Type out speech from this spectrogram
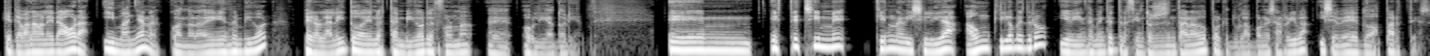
que te van a valer ahora y mañana cuando la ley entre en vigor, pero la ley todavía no está en vigor de forma eh, obligatoria. Em, este chisme tiene una visibilidad a un kilómetro y evidentemente 360 grados porque tú la pones arriba y se ve de todas partes.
